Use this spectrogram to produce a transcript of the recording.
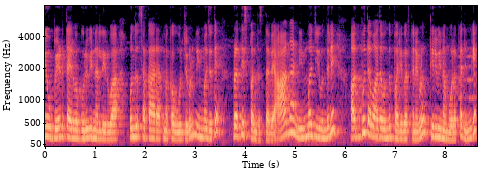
ನೀವು ಬೇಡ್ತಾ ಇರುವ ಗುರುವಿನಲ್ಲಿರುವ ಒಂದು ಸಕಾರಾತ್ಮಕ ಊರ್ಜೆಗಳು ನಿಮ್ಮ ಜೊತೆ ಪ್ರತಿಸ್ಪಂದಿಸ್ತವೆ. ಆಗ ನಿಮ್ಮ ಜೀವನದಲ್ಲಿ ಅದ್ಭುತವಾದ ಒಂದು ಪರಿವರ್ತನೆಗಳು ತಿರುವಿನ ಮೂಲಕ ನಿಮಗೆ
